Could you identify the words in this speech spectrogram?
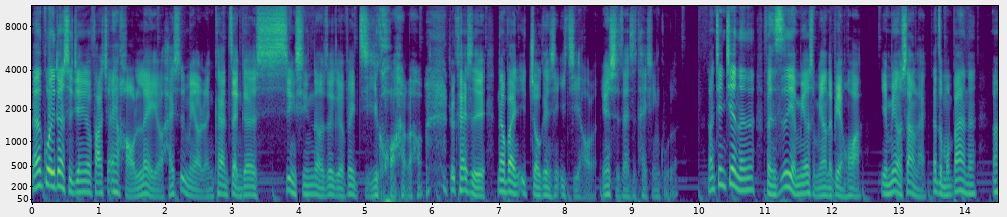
然后过一段时间又发现，哎呀，好累哦，还是没有人看，整个信心的这个被击垮了，就开始那要不然一周更新一集好了，因为实在是太辛苦了。然后渐渐的呢，粉丝也没有什么样的变化，也没有上来，那怎么办呢？啊，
